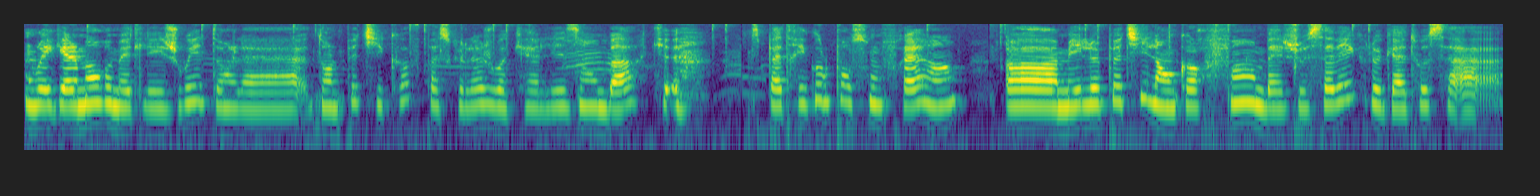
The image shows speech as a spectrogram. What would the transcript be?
On va également remettre les jouets dans, la... dans le petit coffre parce que là je vois qu'elle les embarque. c'est pas très cool pour son frère hein. Oh, mais le petit, il a encore faim. Ben, je savais que le gâteau, ça,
